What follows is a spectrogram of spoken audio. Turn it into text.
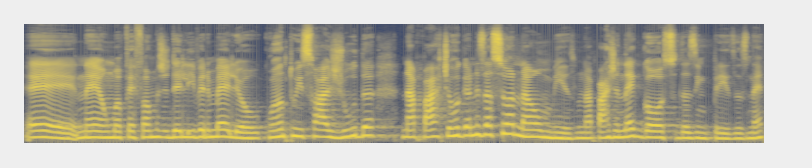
é, né, uma performance de delivery melhor, o quanto isso ajuda na parte organizacional mesmo, na parte de negócio das empresas, né?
